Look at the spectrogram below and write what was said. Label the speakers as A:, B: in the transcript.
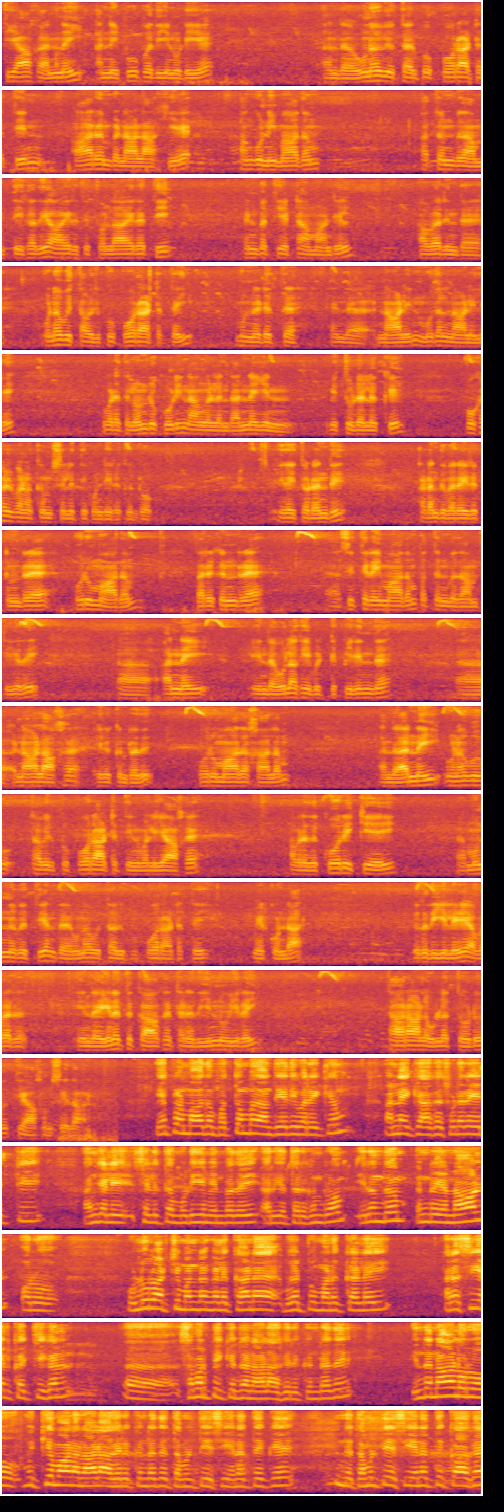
A: தியாக அன்னை அன்னை பூபதியினுடைய அந்த உணவு தடுப்பு போராட்டத்தின் ஆரம்ப நாளாகிய பங்குனி மாதம் பத்தொன்பதாம் திகதி ஆயிரத்தி தொள்ளாயிரத்தி எண்பத்தி எட்டாம் ஆண்டில் அவர் இந்த உணவு தவிர்ப்பு போராட்டத்தை முன்னெடுத்த இந்த நாளின் முதல் நாளிலே இவ்விடத்தில் ஒன்று கூடி நாங்கள் இந்த அன்னையின் வித்துடலுக்கு புகழ் வணக்கம் செலுத்தி கொண்டிருக்கின்றோம். இதைத் தொடர்ந்து கடந்து வர இருக்கின்ற ஒரு மாதம் வருகின்ற சித்திரை மாதம் பத்தொன்பதாம் தேதி அன்னை இந்த உலகை விட்டு பிரிந்த நாளாக இருக்கின்றது. ஒரு மாத காலம் அந்த அன்னை உணவு தவிர்ப்பு போராட்டத்தின் வழியாக அவரது கோரிக்கையை முன்னிறுத்தி அந்த உணவு தவிர்ப்பு போராட்டத்தை மேற்கொண்டார். இறுதியிலே அவர் இந்த இனத்துக்காக தனது இன்னுயிரை தாராள உள்ளத்தோடு தியாகம் செய்தார்.
B: ஏப்ரல் மாதம் பத்தொன்பதாம் தேதி வரைக்கும் அன்னைக்காக சுடரேற்றி அஞ்சலி செலுத்த முடியும் என்பதை அறிய தருகின்றோம். இருந்தும் இன்றைய நாள் ஒரு உள்ளூராட்சி மன்றங்களுக்கான வேட்பு மனுக்களை அரசியல் கட்சிகள் சமர்ப்பிக்கின்ற நாளாக இருக்கின்றது. இந்த நாள் ஒரு முக்கியமான நாளாக இருக்கின்றது தமிழ் தேசிய இனத்துக்கு. இந்த தமிழ் தேசிய இனத்துக்காக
